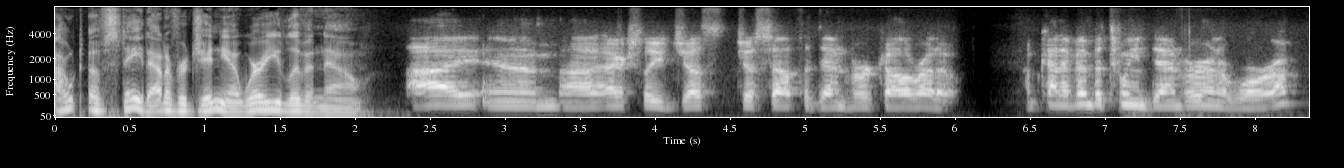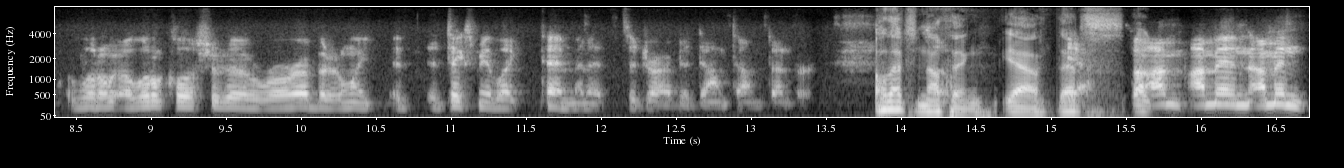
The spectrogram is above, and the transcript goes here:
out of state, out of Virginia. Where are you living now? I am uh, actually just just south of Denver, Colorado. I'm kind of in between Denver and Aurora, a little a little closer to Aurora, but it only it, it takes me like ten minutes to drive to downtown Denver. Oh, that's nothing. yeah, that's Yeah. So I'm I'm in I'm in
